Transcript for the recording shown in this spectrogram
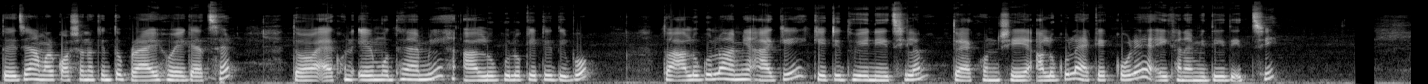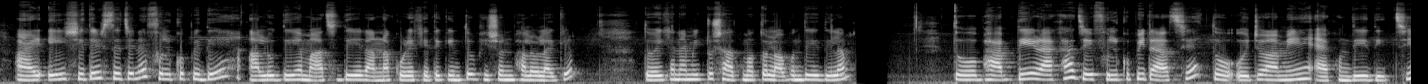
তো এই যে আমার কষানো কিন্তু প্রায় হয়ে গেছে। তো এখন এর মধ্যে আমি আলুগুলো কেটে দিব। তো আলুগুলো আমি আগে কেটে ধুয়ে নিয়েছিলাম। তো এখন সেই আলুগুলো এক এক করে এইখানে আমি দিয়ে দিচ্ছি। আর এই শীতের সিজনে ফুলকপি দিয়ে, আলু দিয়ে, মাছ দিয়ে রান্না করে খেতে কিন্তু ভীষণ ভালো লাগে। তো এখানে আমি একটু স্বাদ মতো লবণ দিয়ে দিলাম। তো ভাপ দিয়ে রাখা যে ফুলকপিটা আছে, তো ওইটাও আমি এখন দিয়ে দিচ্ছি।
